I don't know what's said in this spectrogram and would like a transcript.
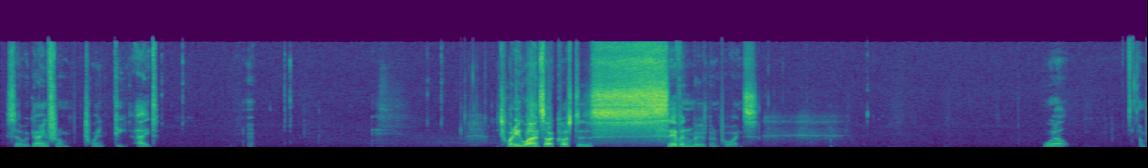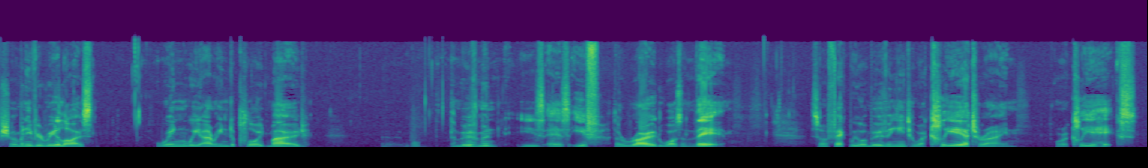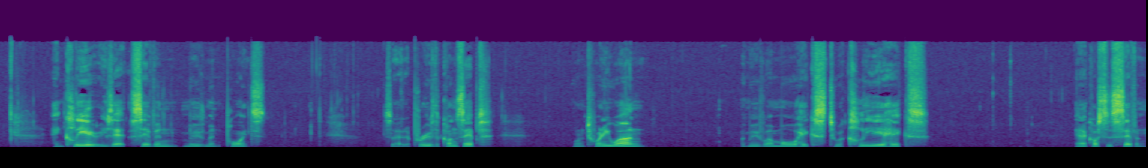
So we're going from 28 to 21, so it cost us seven movement points. Well, I'm sure many of you realise when we are in deployed mode, the movement is as if the road wasn't there. So in fact we were moving into a clear terrain or a clear hex and clear is at 7 movement points. So to prove the concept on 21 we move one more hex to a clear hex and it costs us 7.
